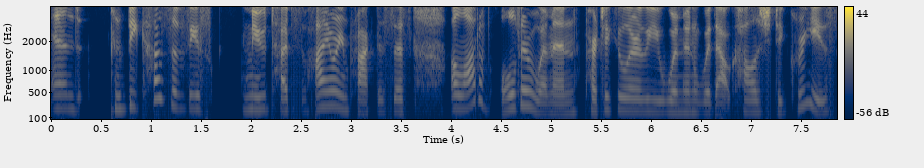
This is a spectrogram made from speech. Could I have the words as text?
And because of these new types of hiring practices, a lot of older women, particularly women without college degrees,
